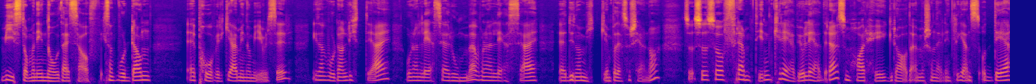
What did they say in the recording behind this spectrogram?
visdommen i know thyself. Hvordan eh, påvirker jeg mine omgivelser? Hvordan lytter jeg? Hvordan leser jeg rommet? Hvordan leser jeg dynamikken på det som skjer nå. Så, så, så, fremtiden krever jo ledere som har høy grad av emosjonell intelligens. Og det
